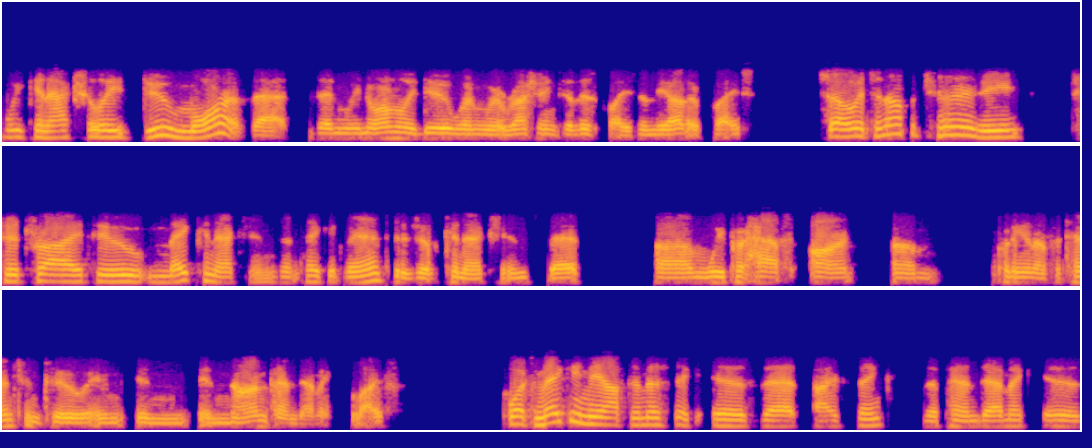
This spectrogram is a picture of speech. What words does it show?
we can actually do more of that than we normally do when we're rushing to this place and the other place. So it's an opportunity to try to make connections and take advantage of connections that um, we perhaps aren't um, putting enough attention to in, in, in non-pandemic life. What's making me optimistic is that I think the pandemic is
